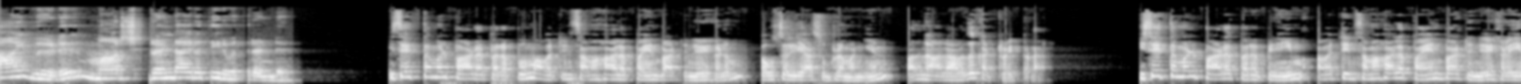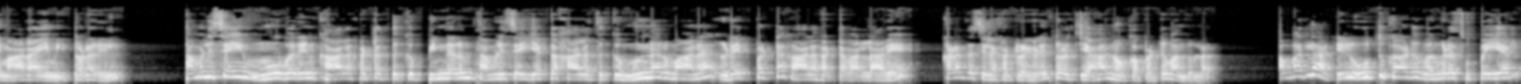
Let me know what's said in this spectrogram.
தாய் வீடு மார்ச் ரெண்டாயிரத்தி இருபத்தி ரெண்டு. இசைத்தமிழ் பாடப்பரப்பும் அவற்றின் சமகால பயன்பாட்டு நிலைகளும் கௌசல்யா சுப்பிரமணியன் பதினாலாவது கட்டுரை தொடர். இசைத்தமிழ் பாடப்பரப்பினையும் அவற்றின் சமகால பயன்பாட்டு நிலைகளையும் ஆராயும் இத்தொடரில் தமிழிசை மூவரின் காலகட்டத்துக்கு பின்னரும் தமிழிசை இயக்க காலத்துக்கு முன்னருமான இடைப்பட்ட காலகட்ட வரலாறே கடந்த சில கட்டுரைகளில் தொடர்ச்சியாக நோக்கப்பட்டு வந்துள்ளது. அவ்வரலாற்றில் ஊத்துக்காடு வெங்கட சுப்பையர்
